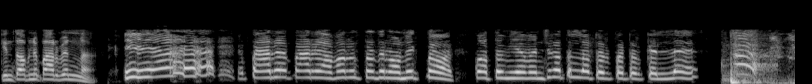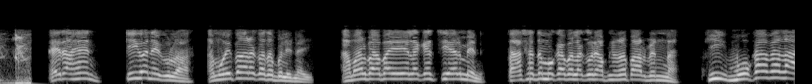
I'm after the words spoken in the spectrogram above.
কিন্তু আপনি পারবেন না। পারে পারে আমার ওস্তাদের অনেক পাওয়ার। কত মেয়ে মানুষেরা তো লটর পটর করলে। এই রাহেন কি গান এগুলা? আমি ওই পাওয়ার কথা বলি নাই। আমার বাবা এই এলাকার চেয়ারম্যান তার সাথে মোকাবেলা করে আপনারা পারবেন না। কি মোকাবেলা?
